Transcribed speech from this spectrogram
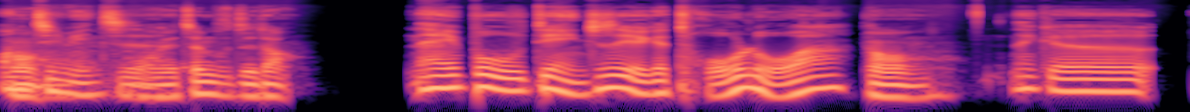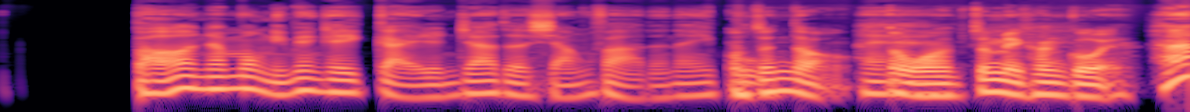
忘记名字，我还真不知道。那一部电影就是有一个陀螺啊，哦，那个跑到人家梦里面可以改人家的想法的那一部，哦，真的我真没看过哎。哈，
